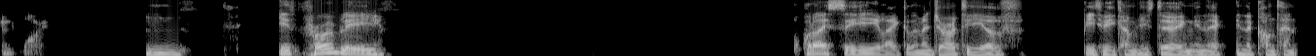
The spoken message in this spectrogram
and why? Mm. It's probably what I see like the majority of B2B companies doing in their in the content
